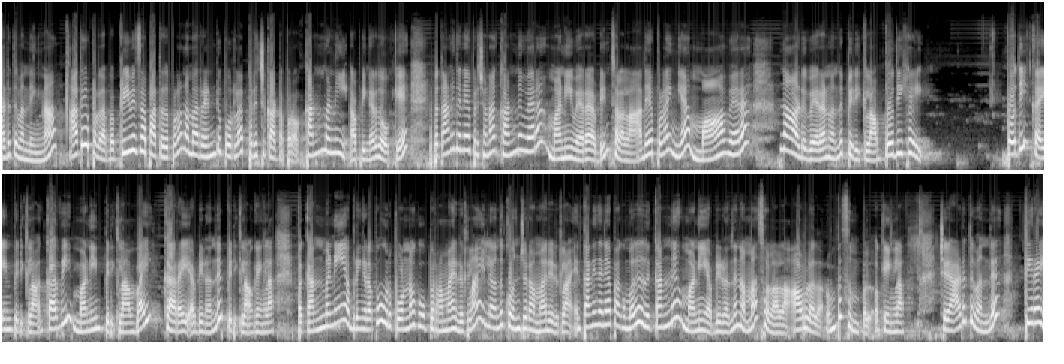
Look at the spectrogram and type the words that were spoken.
அடுத்து வந்தீங்கன்னா அதே போல் இப்போ ப்ரீவியஸாக பார்த்தது போல் நம்ம ரெண்டு பொருளாக பிரித்து காட்ட போகிறோம் கண்மணி அப்படிங்கிறது ஓகே இப்போ தனித்தனியாக பிரிச்சோன்னா கண்ணு வேறு மணி வேறு. அப்படின்னு சொல்லலாம். அதே போல் இங்கே மா வேற நாடு வேறன்னு வந்து பிரிக்கலாம். பொதிகை பொதி கைன்னு பிரிக்கலாம். கவி மணின்னு பிரிக்கலாம். வை கரை அப்படின்னு வந்து பிரிக்கலாம். ஓகேங்களா இப்போ கண்மணி அப்படிங்கிறப்போ ஒரு பொண்ணை கூப்பிட்ற மாதிரி இருக்கலாம். இல்லை வந்து கொஞ்சுற மாதிரி இருக்கலாம். தனித்தனியாக பார்க்கும்போது அது கண் மணி அப்படின்னு வந்து நம்ம சொல்லலாம். அவ்வளோதான் ரொம்ப சிம்பிள் ஓகேங்களா சரி அடுத்து வந்து திரை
